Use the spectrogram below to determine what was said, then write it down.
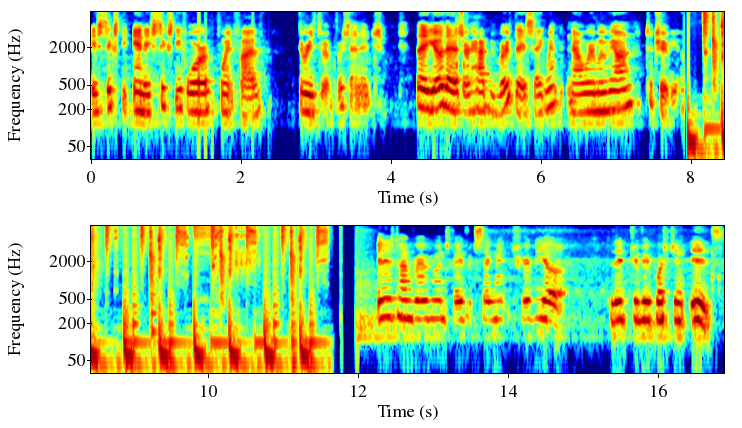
a sixty and a sixty-four point five three throw percentage. There you go. That is our happy birthday segment. Now we're moving on to trivia. It is time for everyone's favorite segment, trivia. Today's trivia question is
